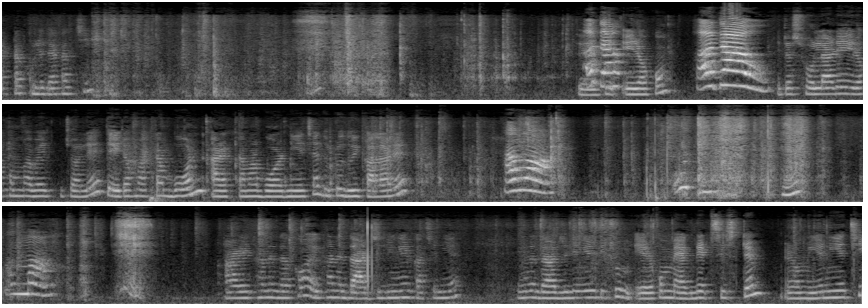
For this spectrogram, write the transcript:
একটা খুলে দেখাচ্ছি। তো এরকম। এটা সোলারে এরকম ভাবে চলে। তো এরকম একটা বোন আর একটা আমার বর নিয়েছে, দুটো দুই কালারের। আর এখানে দেখো, এখানে দার্জিলিং এর কাছে নিয়ে। এখানে দার্জিলিং এর কিছু এরকম ম্যাগনেট সিস্টেম, এরকম ইয়ে নিয়েছি।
